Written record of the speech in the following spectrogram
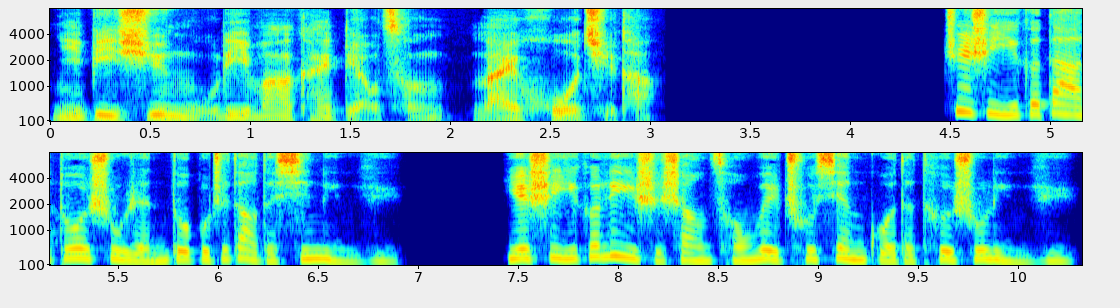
你必须努力挖开表层来获取它。这是一个大多数人都不知道的新领域，也是一个历史上从未出现过的特殊领域。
